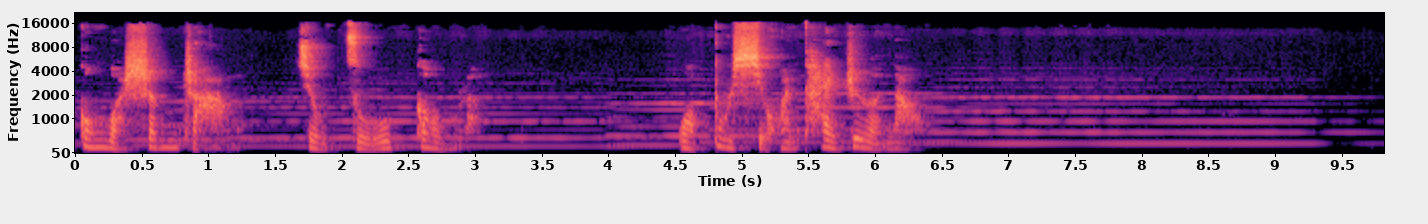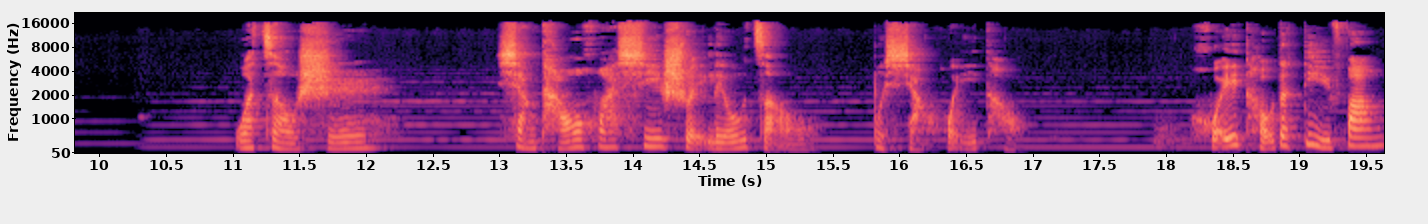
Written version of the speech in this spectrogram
供我生长就足够了。我不喜欢太热闹。我走时，像桃花溪水流走，不想回头。回头的地方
